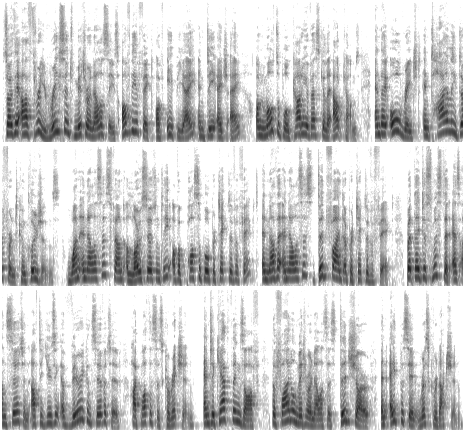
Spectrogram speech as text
So there are three recent meta-analyses of the effect of EPA and DHA on multiple cardiovascular outcomes, and they all reached entirely different conclusions. One analysis found a low certainty of a possible protective effect. Another analysis did find a protective effect, but they dismissed it as uncertain after using a very conservative hypothesis correction. And to cap things off, the final meta-analysis did show an 8% risk reduction.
